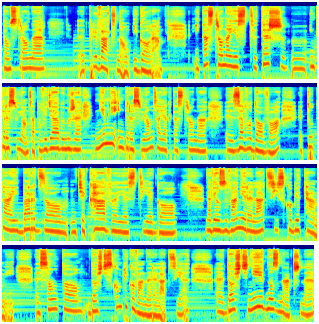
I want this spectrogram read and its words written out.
tę stronę prywatną Igora. I ta strona jest też y, interesująca. Powiedziałabym, że nie mniej interesująca jak ta strona y, zawodowa. Tutaj bardzo ciekawe jest jego nawiązywanie relacji z kobietami. Są to dość skomplikowane relacje, dość niejednoznaczne.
